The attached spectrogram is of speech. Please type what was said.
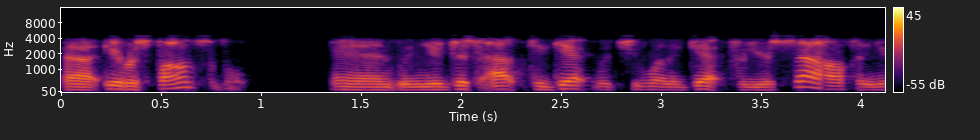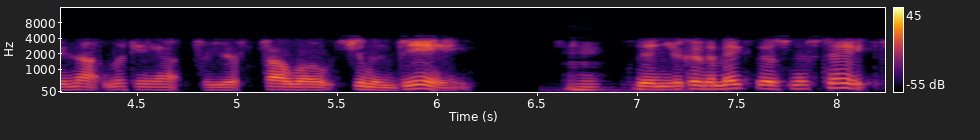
uh, irresponsible. And when you're just out to get what you want to get for yourself and you're not looking out for your fellow human being, Mhm. then you're going to make those mistakes.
